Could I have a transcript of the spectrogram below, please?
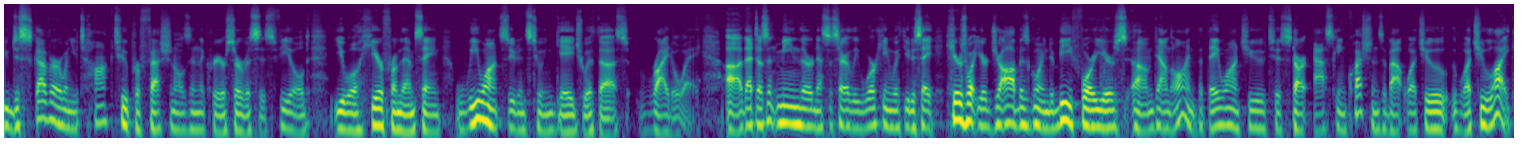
you discover, when you talk to professionals in the career services field, you will hear from them saying, We want students to engage with us right away. Uh, that doesn't mean they're necessarily working with you to say, Here's what your job is going to be four years um, down the line, but they want you to start asking questions about what you what you like.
